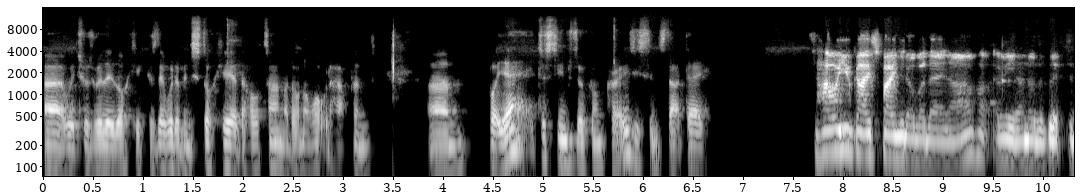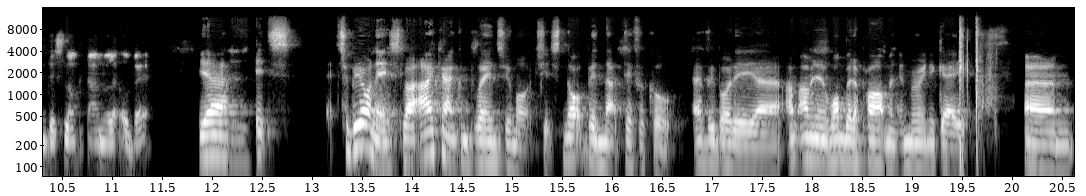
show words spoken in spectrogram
uh, which was really lucky because they would have been stuck here the whole time. I don't know what would have happened. Um, but yeah, it just seems to have gone crazy since that day. So how are you guys finding over there now? I mean, I know they've lifted this lockdown a little bit. Yeah, it's to be honest, like I can't complain too much. It's not been that difficult. Everybody, uh, I'm, I'm in a one bed apartment in Marina Gate, um,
